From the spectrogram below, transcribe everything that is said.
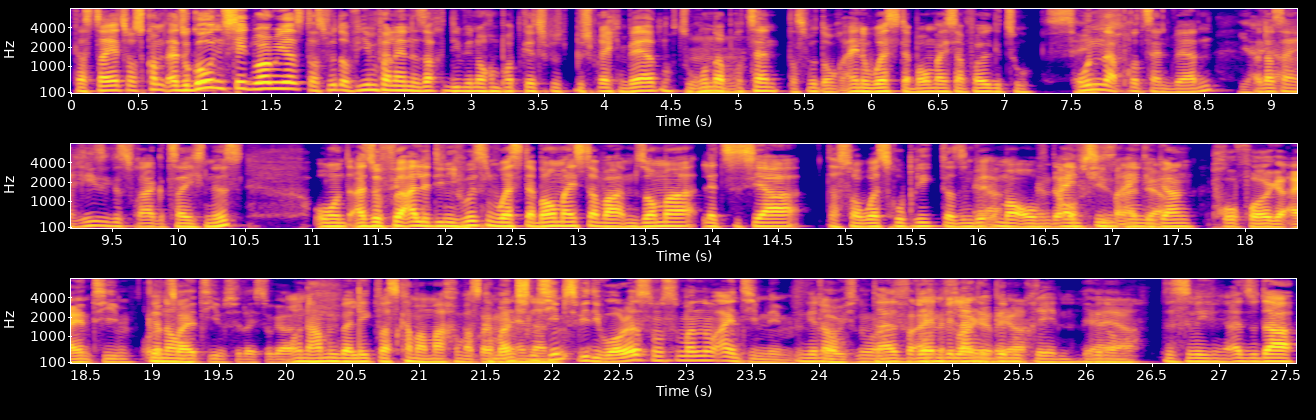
dass da jetzt was kommt. Also, Golden State Warriors, das wird auf jeden Fall eine Sache, die wir noch im Podcast bes- besprechen werden, zu Mhm. 100 Prozent. Das wird auch eine West der Baumeister-Folge zu Safe. 100 Prozent werden, Ja, weil das ja. ein riesiges Fragezeichen ist. Und also für alle, die nicht wissen, West der Baumeister war im Sommer letztes Jahr, das war West Rubrik, da sind wir Ja, immer auf ein Team halt, ja. eingegangen Pro Folge ein Team oder Genau. zwei Teams vielleicht sogar. und haben überlegt, was kann man machen, was Bei kann man manchen ändern. Teams wie die Warriors muss man nur ein Team nehmen. Genau, ich, nur da werden wir Folge, lange Digga. genug reden. Ja, genau. ja. Deswegen, also da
